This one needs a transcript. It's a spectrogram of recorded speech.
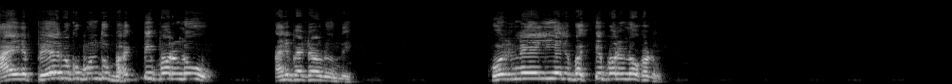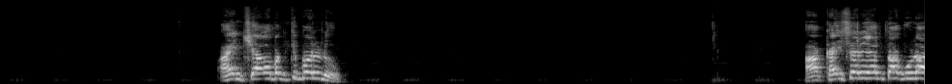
ఆయన పేరుకు ముందు భక్తిపరుడు అని పెట్టాడు ఉంది కొర్నేలి అని భక్తిపరుడు ఒకడు. ఆయన చాలా భక్తిపరుడు. ఆ కైసరి అంతా కూడా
